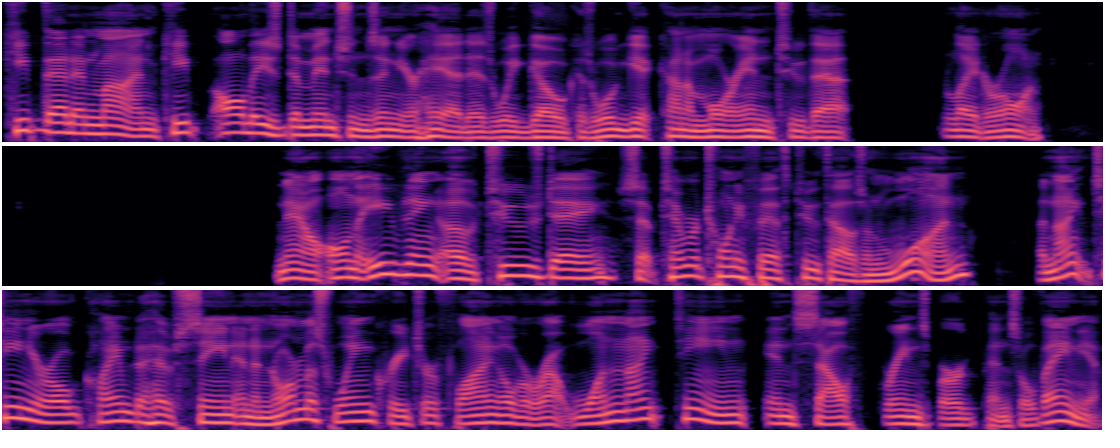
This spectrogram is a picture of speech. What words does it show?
keep that in mind. Keep all these dimensions in your head as we go, because we'll get kind of more into that later on. Now, on the evening of Tuesday, September 25th, 2001, a 19 year old claimed to have seen an enormous winged creature flying over Route 119 in South Greensburg, Pennsylvania.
